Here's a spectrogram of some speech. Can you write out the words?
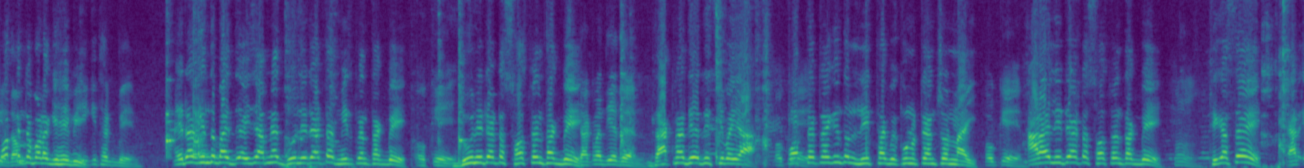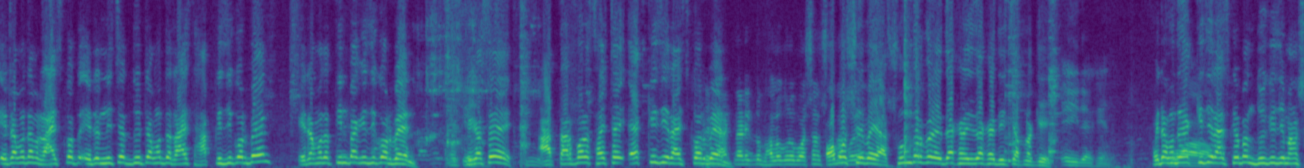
প্রত্যেকটা প্রোডাক্ট হেভি কি থাকবে? এটা কিন্তু ভাই এই যে আপনার দুই লিটার একটা মিল্ক পেন থাকবে। ওকে দুই লিটার একটা সসপ্যান থাকবে। ঢাকনা দিয়ে দেন। ঢাকনা দিয়ে দিচ্ছি ভাইয়া। প্রত্যেকটা কিন্তু লিড থাকবে কোনো টেনশন নাই। ওকে আড়াই লিটার একটা সসপ্যান থাকবে ঠিক আছে? আর এটার মধ্যে রাইস কত এটা নিচের দুইটার মধ্যে রাইস হাফ কেজি করবেন এটার মধ্যে তিন পা কেজি করবেন। ঠিক আছে? আর তারপরে সাইজটা এক কেজি রাইস করবেন। ঢাকনাটা একটু ভালো করে বসান অবশ্যই ভাইয়া সুন্দর করে দেখাই দেখাই দিচ্ছি আপনাকে। এই দেখেন। এটার মধ্যে এক কেজি রাইস করবেন দুই কেজি মাংস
